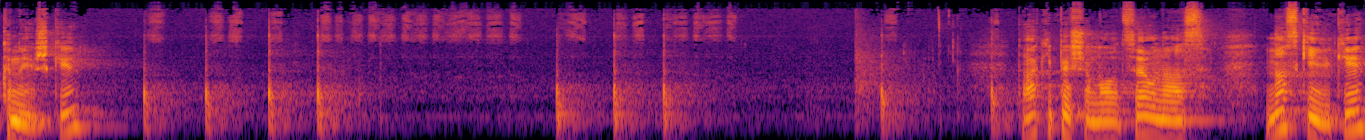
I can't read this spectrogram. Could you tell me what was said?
книжки. Так, і пишемо, це у нас наскільки.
